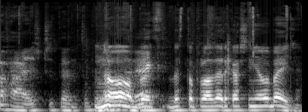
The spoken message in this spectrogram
aha, jeszcze ten. To No, bez, bez to planerka się nie obejdzie.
